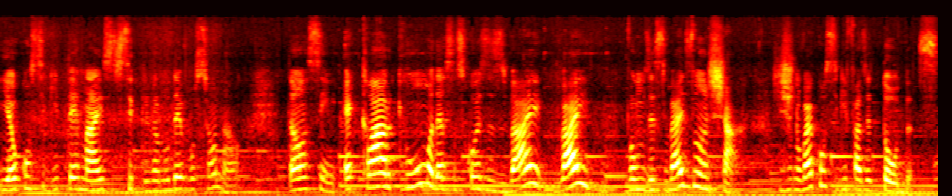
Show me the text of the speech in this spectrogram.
E eu consegui ter mais disciplina no devocional. Então, assim, é claro que uma dessas coisas vai, vai, vamos dizer assim, vai deslanchar. A gente não vai conseguir fazer todas.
